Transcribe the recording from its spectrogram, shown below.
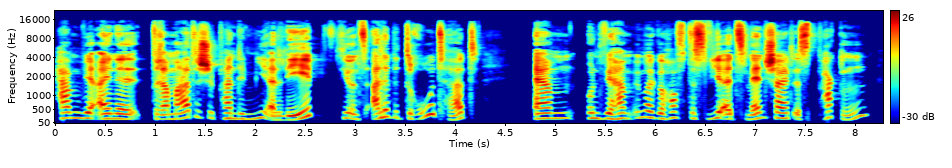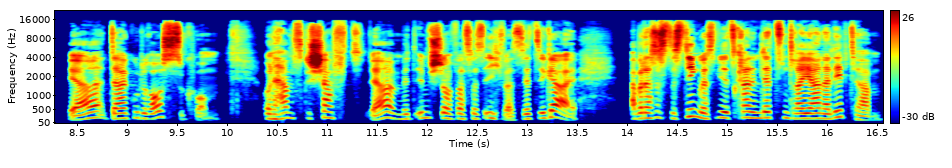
haben wir eine dramatische Pandemie erlebt, die uns alle bedroht hat. Ähm, und wir haben immer gehofft, dass wir als Menschheit es packen, ja, da gut rauszukommen. Und haben es geschafft, ja, mit Impfstoff, was weiß ich was, ist jetzt egal. Aber das ist das Ding, was wir jetzt gerade in den letzten drei Jahren erlebt haben.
